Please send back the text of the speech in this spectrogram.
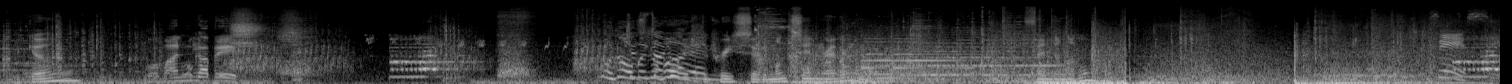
There we go. The priests or the monks in rather. Defend a little. Sessa.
